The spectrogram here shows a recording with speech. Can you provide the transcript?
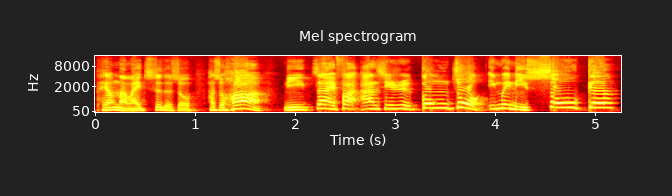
他要拿来吃的时候，他说：“哈，你在犯安息日工作，因为你收割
